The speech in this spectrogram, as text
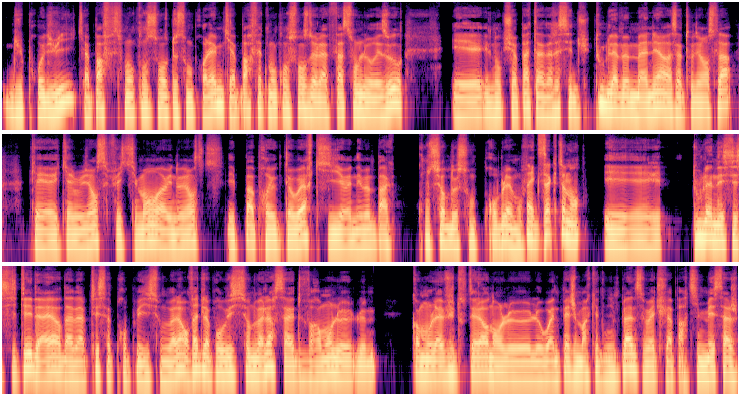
du produit, qui a parfaitement conscience de son problème, qui a parfaitement conscience de la façon de le résoudre. Et, et donc, tu vas pas t'adresser du tout de la même manière à cette audience-là, est l'audience, effectivement, une audience qui n'est pas product aware, qui euh, n'est même pas consciente de son problème. en fait. Exactement. Et d'où la nécessité derrière d'adapter cette proposition de valeur. En fait, la proposition de valeur, ça va être vraiment le, le comme on l'a vu tout à l'heure dans le, le one page marketing plan, ça va être la partie message.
